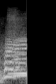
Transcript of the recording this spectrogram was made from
Thank you.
